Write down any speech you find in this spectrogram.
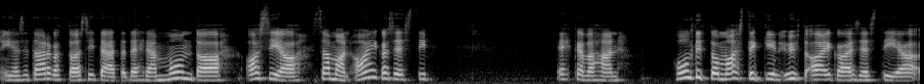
ja se tarkoittaa sitä, että tehdään montaa asiaa samanaikaisesti, ehkä vähän holtittomastikin yhtäaikaisesti ja,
